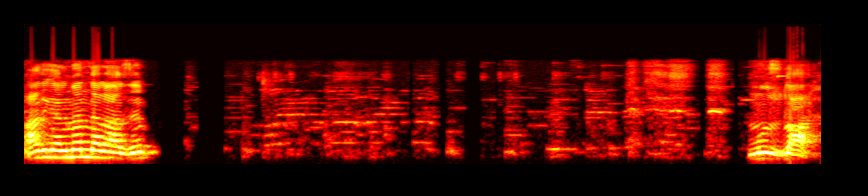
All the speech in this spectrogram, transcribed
Hadi gelmen de lazım. Muzlar.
